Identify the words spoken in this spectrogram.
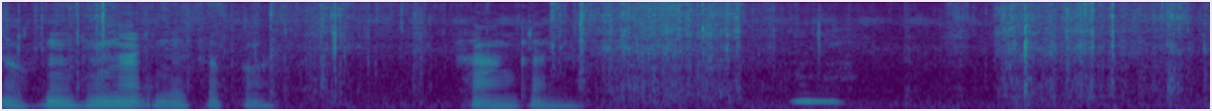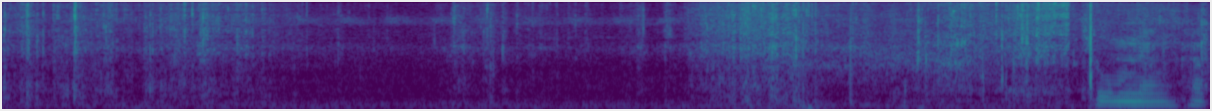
ดอกหนึ่งข้างในเลยสปอร์ตข้างกันจุ่มหนึ่งครับ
